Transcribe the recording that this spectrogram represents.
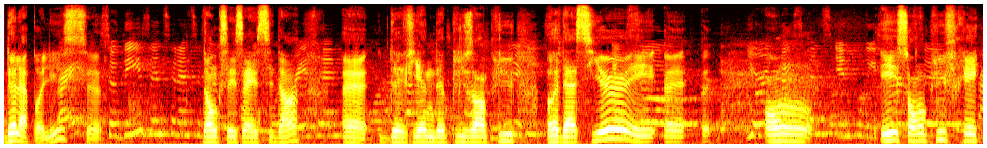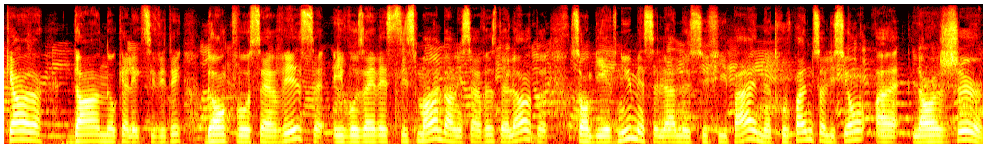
de la police. Donc, ces incidents euh, deviennent de plus en plus audacieux et, euh, et sont plus fréquents dans nos collectivités. Donc, vos services et vos investissements dans les services de l'ordre sont bienvenus, mais cela ne suffit pas et ne trouve pas une solution à l'enjeu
